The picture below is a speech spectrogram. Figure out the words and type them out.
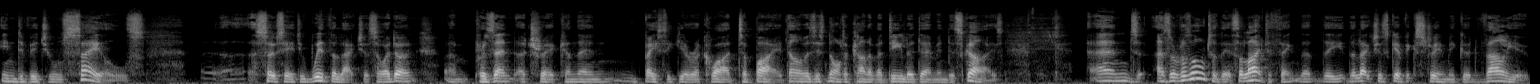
individual sales associated with the lecture. So I don't um, present a trick and then basically you're required to buy it. In other words, it's not a kind of a dealer dem in disguise. And as a result of this, I like to think that the, the lectures give extremely good value.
